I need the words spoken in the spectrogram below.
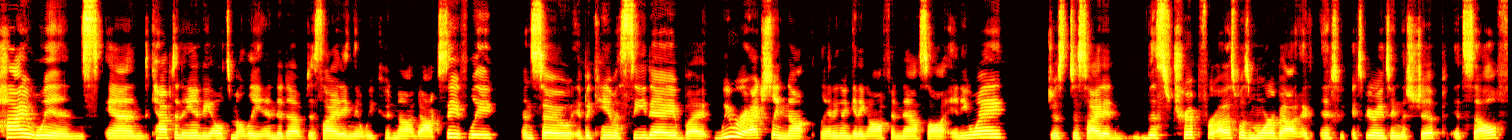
high winds. And Captain Andy ultimately ended up deciding that we could not dock safely. And so it became a sea day, but we were actually not planning on getting off in Nassau anyway. Just decided this trip for us was more about ex- experiencing the ship itself.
